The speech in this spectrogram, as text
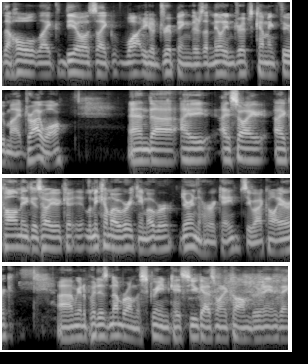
the whole like deal is like water, you know, dripping. There's a million drips coming through my drywall. And uh, I, I, so I, I call him and he goes, "Oh, let me come over." He came over during the hurricane. See why I call Eric? Uh, I'm going to put his number on the screen in case you guys want to call him or anything.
